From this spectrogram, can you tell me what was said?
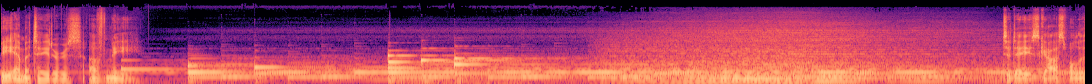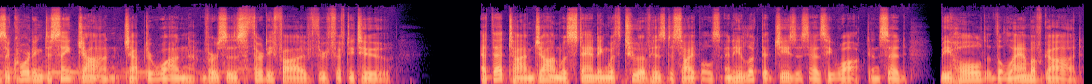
be imitators of me. Today's gospel is according to St. John, chapter 1, verses 35 through 52. At that time, John was standing with two of his disciples, and he looked at Jesus as he walked, and said, Behold, the Lamb of God.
